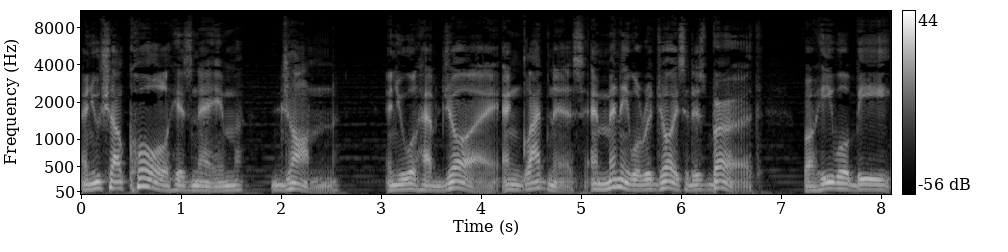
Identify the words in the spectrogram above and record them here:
and you shall call his name John. And you will have joy and gladness, and many will rejoice at his birth. For he will be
